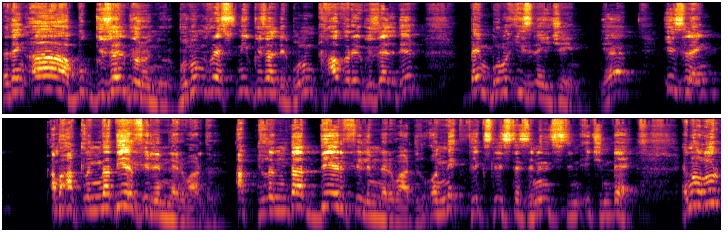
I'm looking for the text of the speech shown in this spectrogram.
dedin aa bu güzel görünür. Bunun resmi güzeldir. Bunun cover'ı güzeldir. Ben bunu izleyeceğim. Ya izleyin. Ama aklında diğer filmler vardır. Aklında diğer filmler vardır. O Netflix listesinin içinde. E ne olur?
